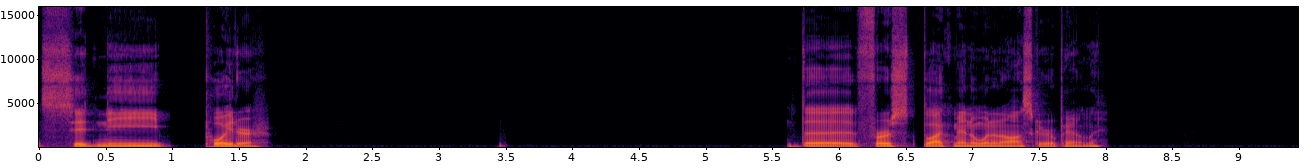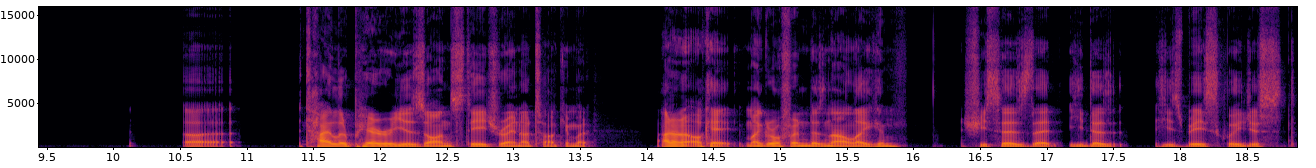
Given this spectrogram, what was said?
Sidney Poitier, the first black man to win an Oscar, apparently. uh, Tyler Perry is on stage right now talking about. It. I don't know. Okay, my girlfriend does not like him. She says that he does. He's basically just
